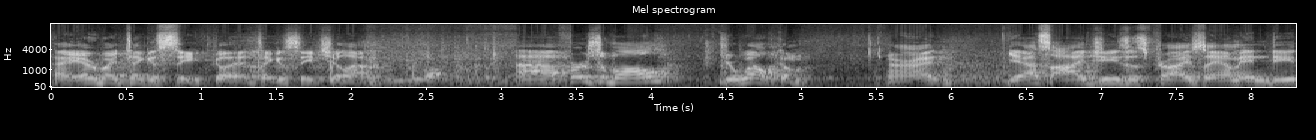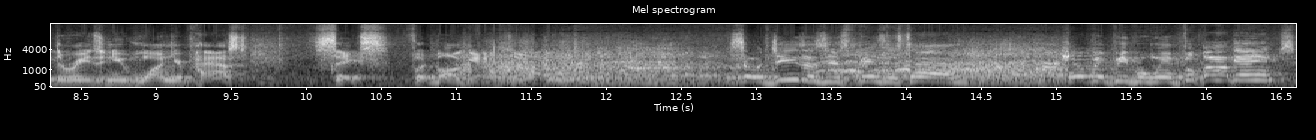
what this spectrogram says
hey, everybody take a seat. Go ahead, take a seat. Chill out. Uh, first of all, you're welcome. All right? Yes, I, Jesus Christ, am indeed the reason you've won your past six football games. So Jesus just spends his time helping people win football games?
